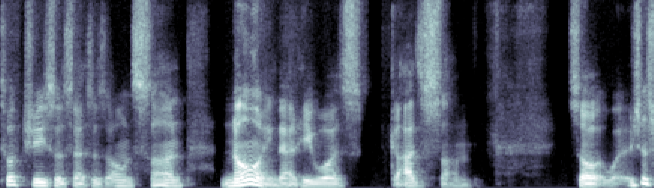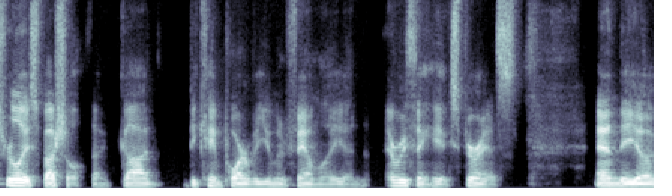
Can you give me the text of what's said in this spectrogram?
took Jesus as his own son knowing that he was God's son. So it's just really special that God became part of a human family and everything he experienced. And the uh,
